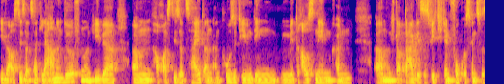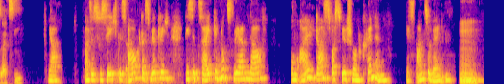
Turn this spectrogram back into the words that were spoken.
die wir aus dieser Zeit lernen dürfen und die wir ähm, auch aus dieser Zeit an, an positiven Dingen mit rausnehmen können. Ähm, ich glaube, da ist es wichtig, den Fokus hinzusetzen. Ja, also so sehe ich das auch, dass wirklich diese Zeit genutzt werden darf, um all das, was wir schon können, jetzt anzuwenden. Mhm.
